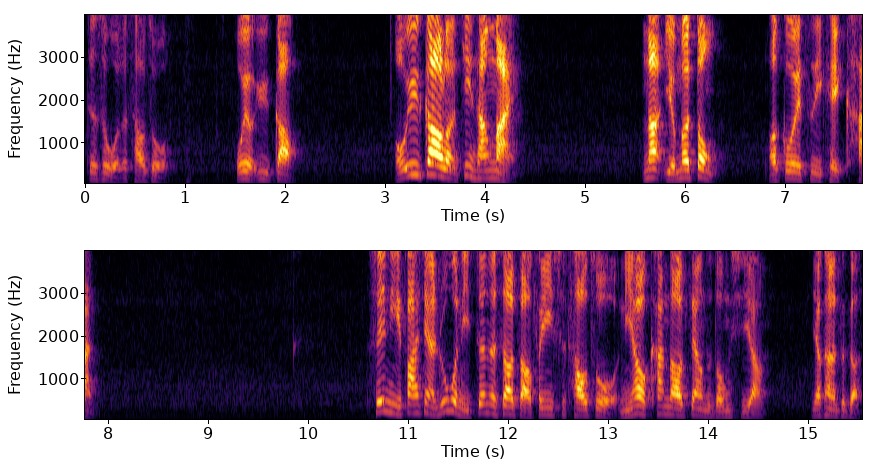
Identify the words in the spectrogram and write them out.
这是我的操作，我有预告，我预告了进场买，那有没有动？啊，各位自己可以看。所以你发现，如果你真的是要找分析师操作，你要看到这样的东西啊，你要看到这个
